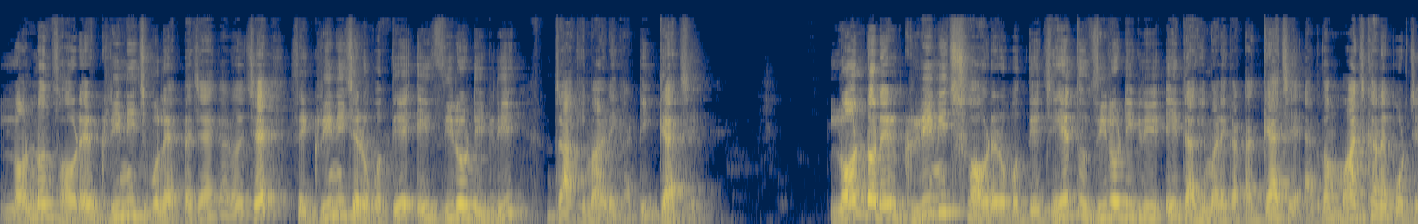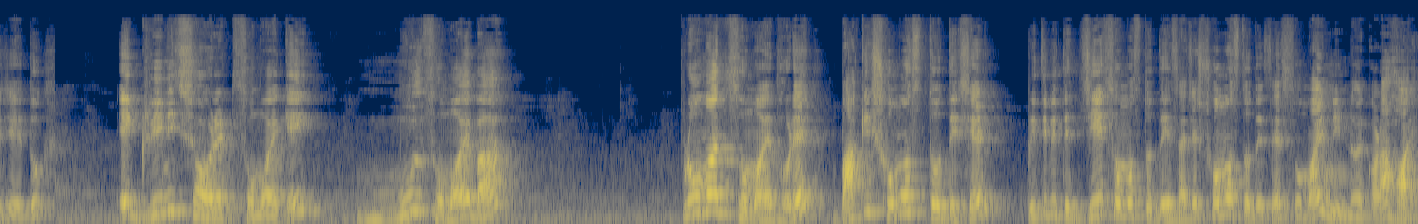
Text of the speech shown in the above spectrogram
লন্ডন শহরের গ্রিনিচ বলে একটা জায়গা রয়েছে, সেই গ্রিনিচের ওপর দিয়ে এই জিরো ডিগ্রি দ্রাঘিমা রেখাটি গেছে। লন্ডনের গ্রিনিচ শহরের ওপর দিয়ে যেহেতু জিরো ডিগ্রি এই দ্রাঘিমা রেখাটা গেছে, একদম মাঝখানে পড়ছে যেহেতু, এই গ্রিনিচ শহরের সময়কেই মূল সময় বা প্রমাণ সময় ধরে বাকি সমস্ত দেশের, পৃথিবীতে যে সমস্ত দেশ আছে, সমস্ত দেশের সময় নির্ণয় করা হয়।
